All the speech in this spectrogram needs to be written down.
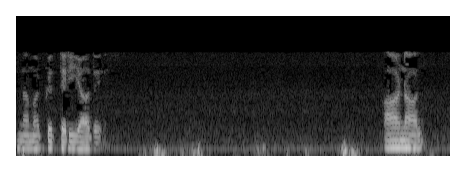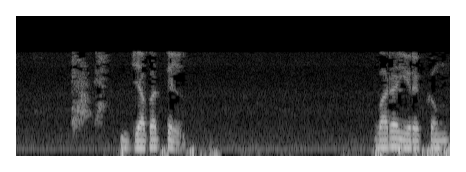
நமக்கு தெரியாது. ஆனால் ஜபத்தில் வர இருக்கும்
